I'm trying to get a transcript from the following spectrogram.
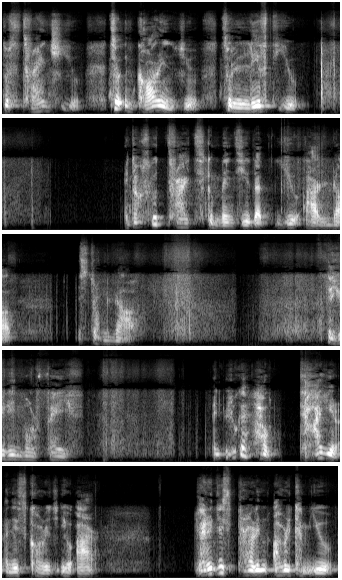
to strengthen you, to encourage you, to lift you. And those who try to convince you that you are not strong enough, that you need more faith. And look at how tired and discouraged you are. Let this problem overcome you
